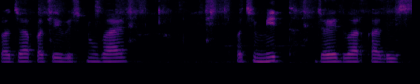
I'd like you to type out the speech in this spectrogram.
પ્રજાપતિ વિષ્ણુભાઈ. પછી મિત જય દ્વારકાધીશ.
